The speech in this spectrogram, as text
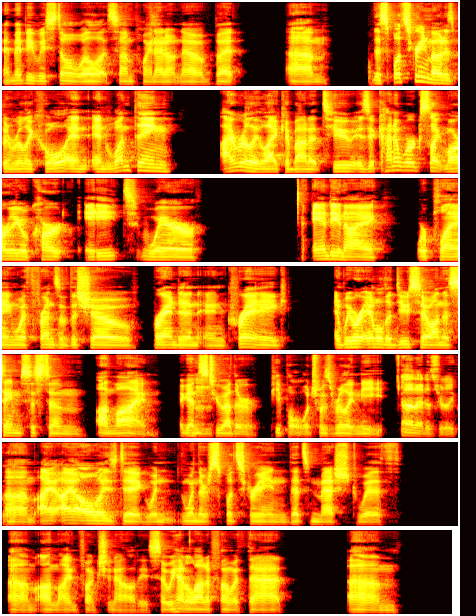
and maybe we still will at some point. I don't know. But um, the split screen mode has been really cool. And and one thing I really like about it too is it kind of works like Mario Kart 8, where Andy and I were playing with friends of the show, Brandon and Craig, and we were able to do so on the same system online against mm-hmm. two other people, which was really neat. Oh, that is really cool. Um, I, I always dig when when there's split screen that's meshed with um, online functionality. So we had a lot of fun with that. Um,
